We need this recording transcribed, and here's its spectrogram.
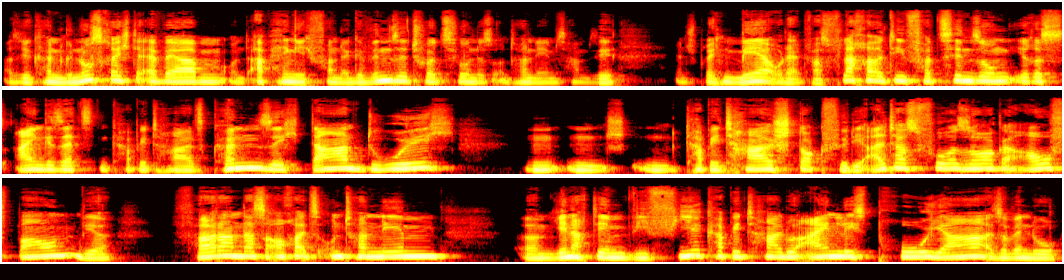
Also sie können Genussrechte erwerben und abhängig von der Gewinnsituation des Unternehmens haben sie entsprechend mehr oder etwas flacher die Verzinsung ihres eingesetzten Kapitals, können sich dadurch einen, einen Kapitalstock für die Altersvorsorge aufbauen. Wir fördern das auch als Unternehmen, ähm, je nachdem, wie viel Kapital du einlegst pro Jahr. Also wenn du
